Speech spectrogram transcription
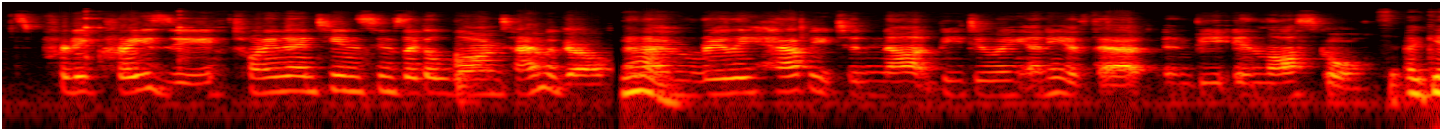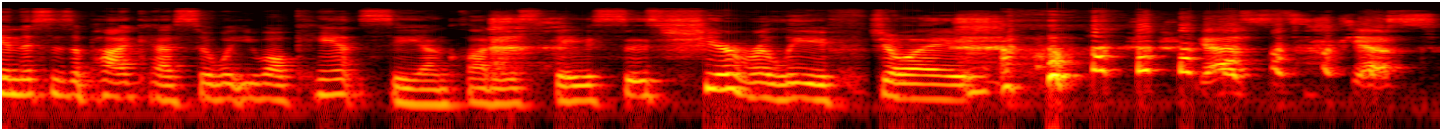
it's pretty crazy. 2019 seems like a long time ago, and Yeah. I'm really happy to not be doing any of that and be in law school. again this is a podcast so what you all can't see on claudia's face is sheer relief joy Yes, yes.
